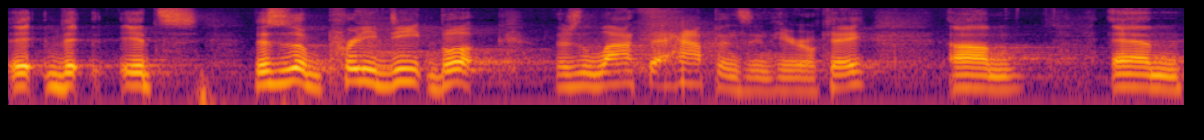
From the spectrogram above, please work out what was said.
it, it's this is a pretty deep book. There's a lot that happens in here. Okay, um, and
